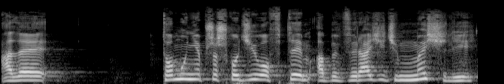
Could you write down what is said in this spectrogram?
Ale to mu nie przeszkodziło w tym, aby wyrazić myśli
